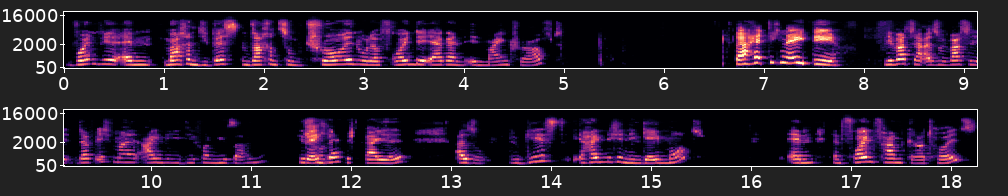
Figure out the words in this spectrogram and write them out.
Wollen wir ähm, machen die besten Sachen zum Trollen oder Freunde ärgern in Minecraft? Da hätte ich eine Idee. Nee, warte, also warte, darf ich mal eine Idee von mir sagen? Die ist schon Welche? richtig geil. Also, du gehst heimlich in den Game Mode. Ähm, dein Freund farmt gerade Holz.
